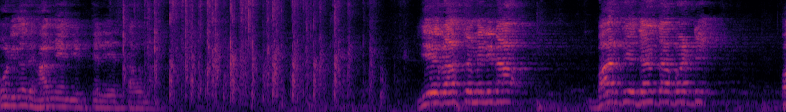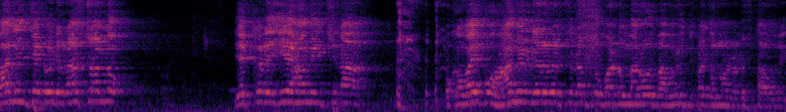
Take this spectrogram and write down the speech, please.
మోడీ గారి హామీ అని చెప్పి తెలియజేస్తా ఉన్నాను. ఏ రాష్ట్రం వెళ్ళినా భారతీయ జనతా పార్టీ పాలించేటువంటి రాష్ట్రాల్లో ఎక్కడ ఏ హామీ ఇచ్చినా ఒకవైపు హామీలు నెరవేర్చడంతో పాటు మరో అభివృద్ధి పథంలో నడుస్తూ ఉంది.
